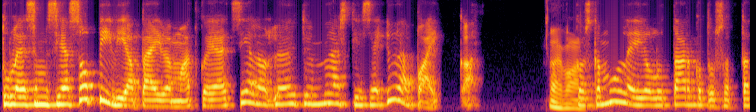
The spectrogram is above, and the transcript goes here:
tulee semmoisia sopivia päivämatkoja, että siellä löytyy myöskin se yöpaikka. Aivan. Koska mulle ei ollut tarkoitus ottaa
